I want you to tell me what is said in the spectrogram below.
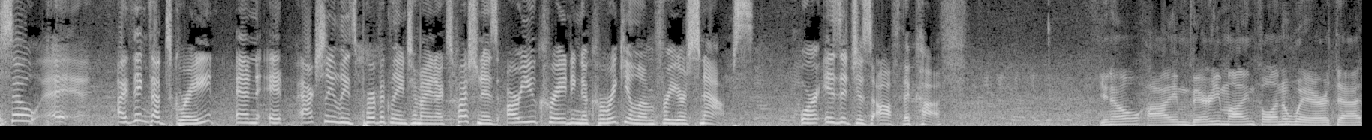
So. Uh, I think that's great, and it actually leads perfectly into my next question: Is are you creating a curriculum for your snaps, or is it just off the cuff? You know, I'm very mindful and aware that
